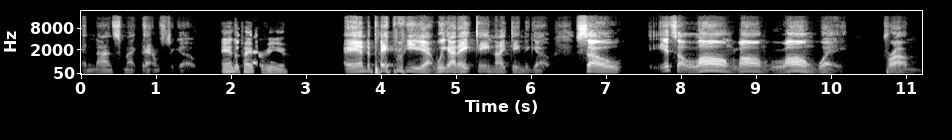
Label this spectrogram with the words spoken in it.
and nine SmackDowns to go. And a pay per view. And the pay per view. Yeah, we got 18, 19 to go. So it's a long, long, long way from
